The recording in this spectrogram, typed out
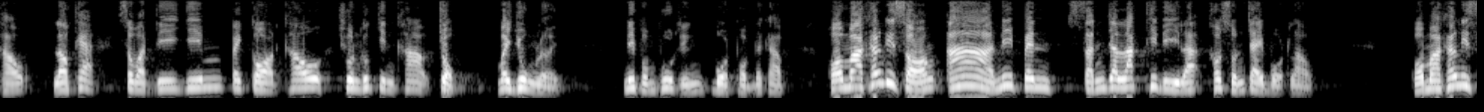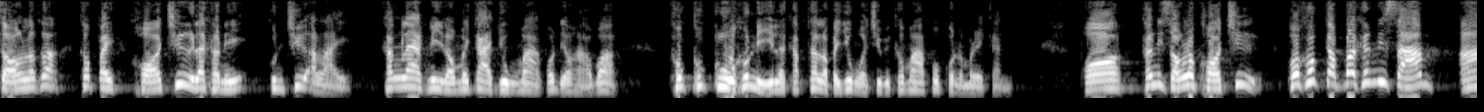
เขาเราแค่สวัสดียิ้มไปกอดเขาชวนเขากินข้าวจบไม่ยุ่งเลย นี่ผมพูดถึงโบสถ์ผมนะครับ พอมาครั้งที่สองอ่า นี่เป็นสัญญลักษณ์ที่ดีละเขาสนใจโบสถ์เรา พอมาครั้งที่สองแล้วก็เข้าไปขอชื่อแล้วคราวนี้ คุณชื่ออะไร ครั้งแรกนี่เราไม่กล้ายุ่งมากเพราะเดี๋ยวหาว่าเขาเขากลัวเขาหนีเลยครับ ถ้าเราไปยุ่งกับชีวิตเขามากพวกคนอเมริกัน พอครั้งที่สองเราขอชื่อ พอเขากลับมาครั้งที่สามอ่า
